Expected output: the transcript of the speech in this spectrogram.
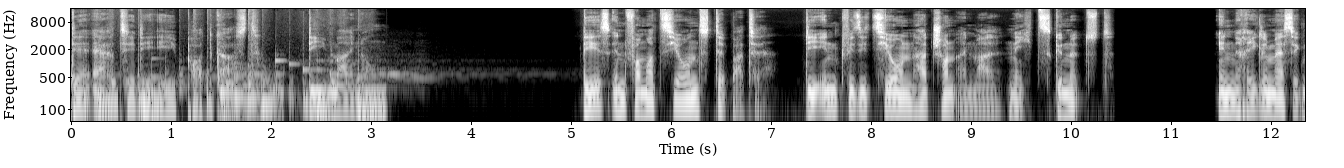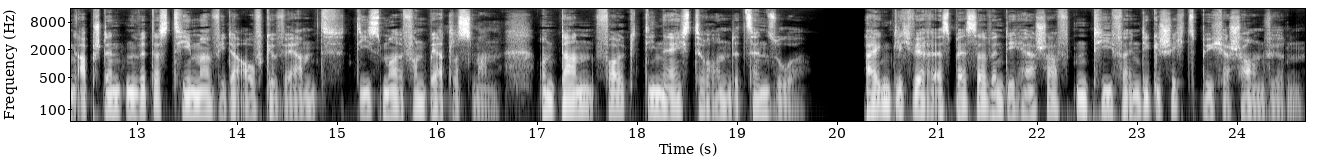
Der RTDE Podcast. Die Meinung. Desinformationsdebatte. Die Inquisition hat schon einmal nichts genützt. In regelmäßigen Abständen wird das Thema wieder aufgewärmt, diesmal von Bertelsmann, und dann folgt die nächste Runde Zensur. Eigentlich wäre es besser, wenn die Herrschaften tiefer in die Geschichtsbücher schauen würden,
